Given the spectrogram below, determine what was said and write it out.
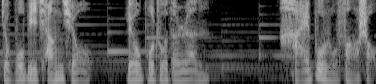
就不必强求，留不住的人，还不如放手。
